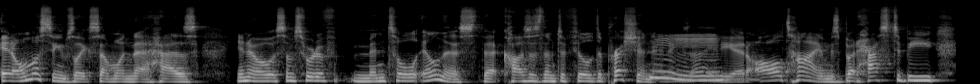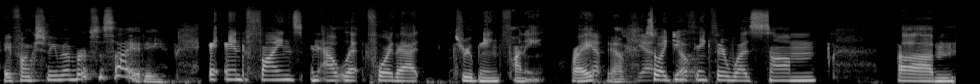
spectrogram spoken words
It almost seems like someone that has, you know, some sort of mental illness that causes them to feel depression and anxiety at all times, but has to be a functioning member of society. And finds an outlet for that through being funny, right? Yep. Yep. Yeah. So I do Yep. think there was some um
